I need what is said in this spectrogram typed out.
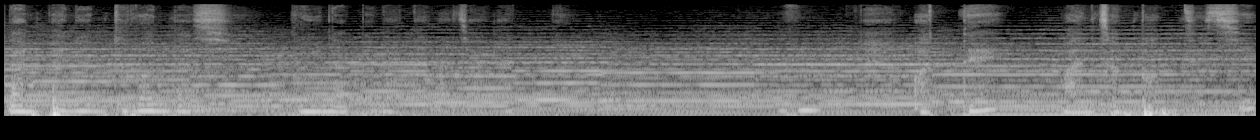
남편은 두 번 다시 부인 앞에 나타나지 않았대. 어때? 완전 범죄지?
